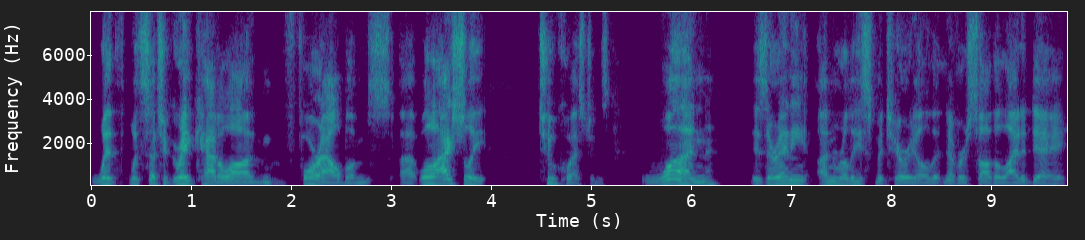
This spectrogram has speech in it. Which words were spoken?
With with such a great catalog, four albums. Uh, well, actually, two questions. One, is there any unreleased material that never saw the light of day?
